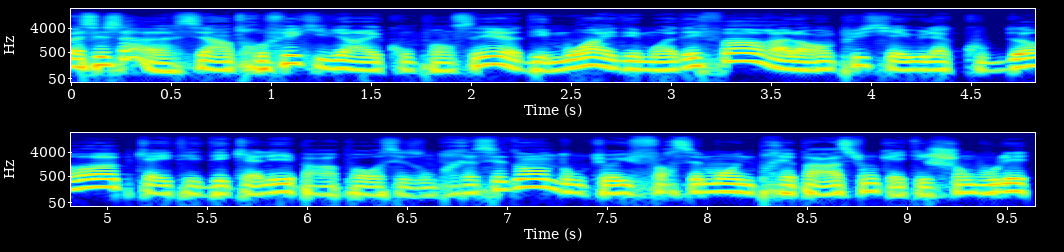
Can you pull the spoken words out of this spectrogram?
Bah c'est ça, c'est un trophée qui vient récompenser euh, des mois et des mois d'efforts. Alors en plus, il y a eu la Coupe d'Europe qui a été décalée par rapport aux saisons précédentes, donc tu as eu forcément une préparation qui a été chamboulée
